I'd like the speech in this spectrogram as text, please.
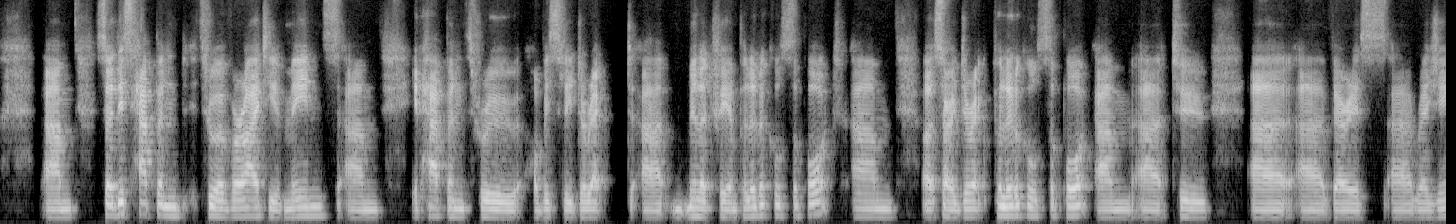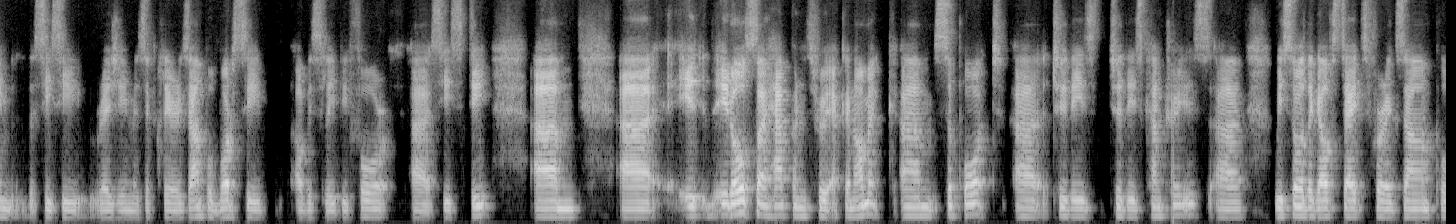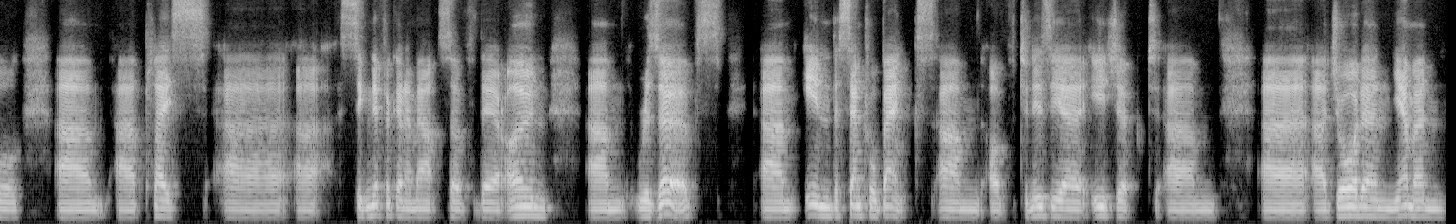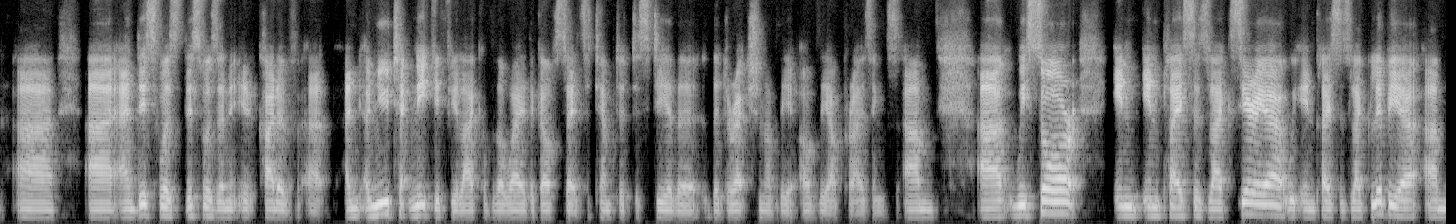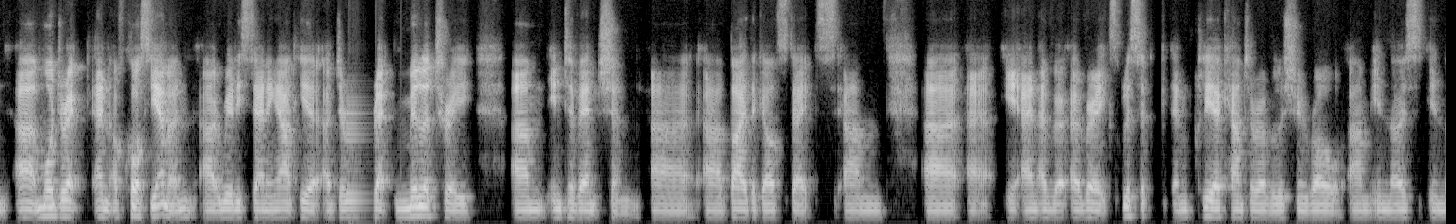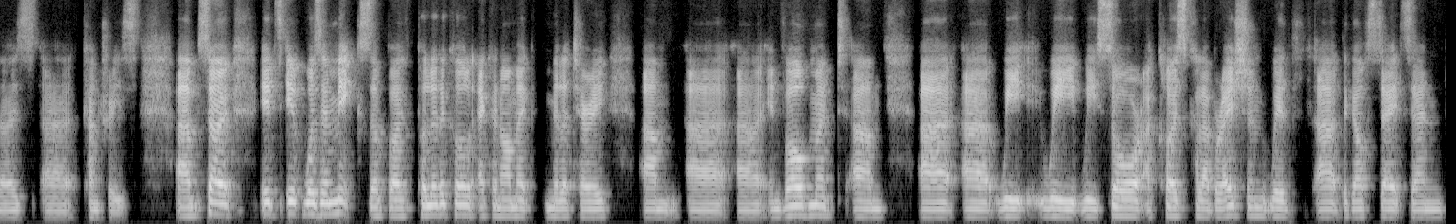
Um, so this happened through a variety of means. Um, it happened through obviously direct uh, military and political support, um, uh, sorry, direct political support um, uh, to uh, uh, various uh, regimes. The Sisi regime is a clear example. Morsi obviously before uh, Sisi. Um, uh, it, it, also happened through economic um, support uh, to these to these countries. Uh, we saw the Gulf states, for example, um, uh, place uh, significant amounts of their own um, reserves um, in the central banks um, of Tunisia, Egypt, um, uh, uh, Jordan, Yemen, uh, and this was this was a kind of a, a, new technique, if you like, of the way the Gulf states attempted to steer the, the direction of the of the uprisings. Um, uh, we saw in in places like Syria, in places like Libya, um, more direct, and of course Yemen, really standing out here, a direct military um, intervention by the Gulf states. Um, uh, uh, and a, a, very explicit and clear counter-revolutionary role um, in those in those uh, countries. Um, so it's it was a mix of both political, economic, military um, uh, uh, involvement. Um, uh, we we we saw a close collaboration with the Gulf states and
